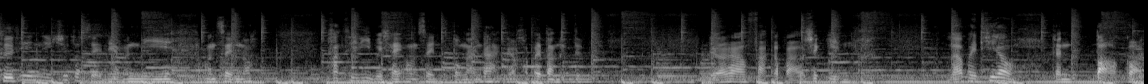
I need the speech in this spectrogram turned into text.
คือที่นิชิโตเซเนี่ยมันมีออนเซ็นเนาะพักที่นี่ไปใช้ออนเซ็นตรงนั้นได้ เดี๋ยวเข้าไปตอนดึกๆ เดี๋ยวเราฝากกระเป๋าเช็คอิน แล้วไปเที่ยวกันต่อก่อน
